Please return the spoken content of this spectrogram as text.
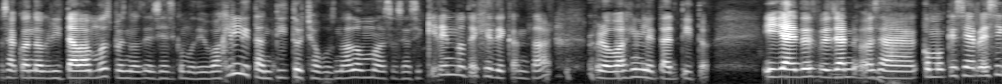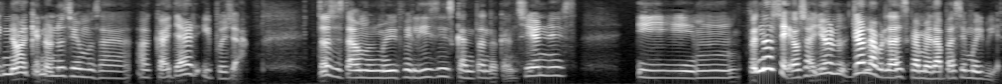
o sea, cuando gritábamos, pues nos decía así como de, bájenle tantito, chavos, nada más, o sea, si quieren no deje de cantar, pero bájenle tantito. Y ya entonces pues ya, o sea, como que se resignó a que no nos íbamos a, a callar y pues ya. Entonces estábamos muy felices cantando canciones y mm, pues no sé, o sea, yo, yo la verdad es que me la pasé muy bien.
